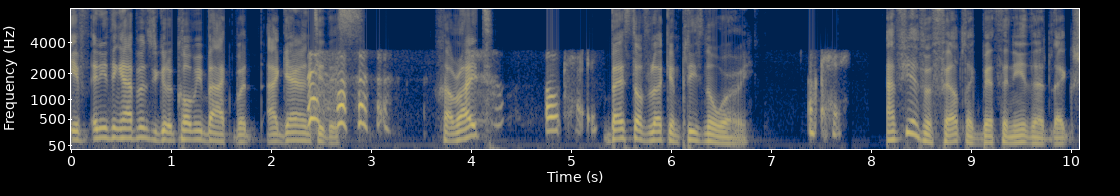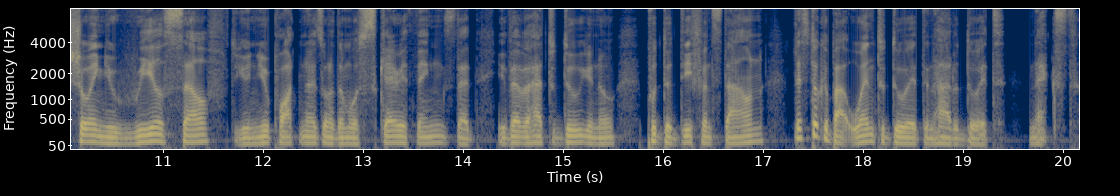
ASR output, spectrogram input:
if anything happens. You're gonna call me back, but I guarantee this. All right. Okay. Best of luck, and please, no worry. Okay. Have you ever felt like Bethany that like showing your real self to your new partner is one of the most scary things that you've ever had to do? You know, put the defense down. Let's talk about when to do it and how to do it next.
